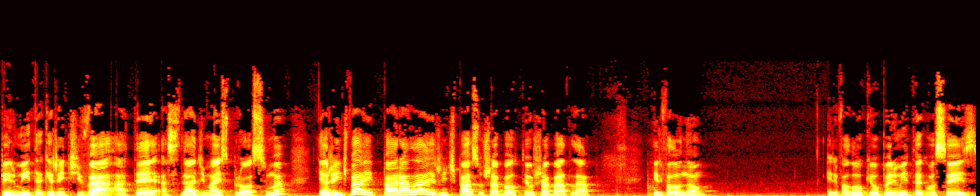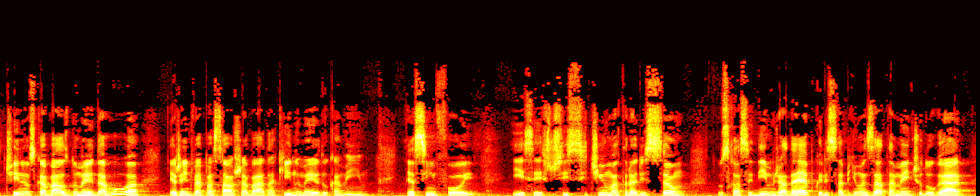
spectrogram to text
permita que a gente vá até a cidade mais próxima e a gente vai parar lá e a gente passa o, shabat, o teu Shabat lá. Ele falou: não. Ele falou que eu permita que vocês tirem os cavalos do meio da rua e a gente vai passar o Shabat aqui no meio do caminho. E assim foi. e se, se, tinha uma tradição dos Hassidim, já da época eles sabiam exatamente o lugar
